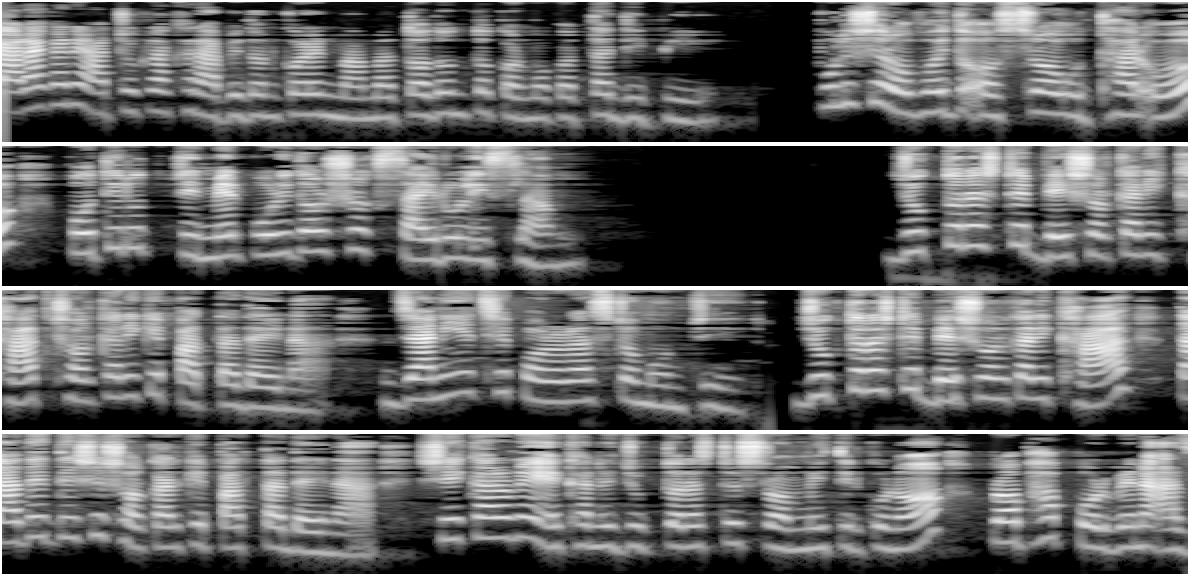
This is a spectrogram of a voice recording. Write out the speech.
কারাগারে আটক রাখার আবেদন করেন মামলা তদন্ত কর্মকর্তা ডিপি। পুলিশের অবৈধ অস্ত্র উদ্ধার ও প্রতিরোধ টিমের পরিদর্শক সাইরুল ইসলাম। যুক্তরাষ্ট্রে বেসরকারি খাত সরকারিকে পাত্তা দেয় না। জানিয়েছে পররাষ্ট্রমন্ত্রী। যুক্তরাষ্ট্রের বেসরকারি খাত তাদের দেশে সরকারকে পাত্তা দেয় না। সে কারণে এখানে যুক্তরাষ্ট্রের শ্রমনীতির কোনো প্রভাব পড়বে না। আজ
